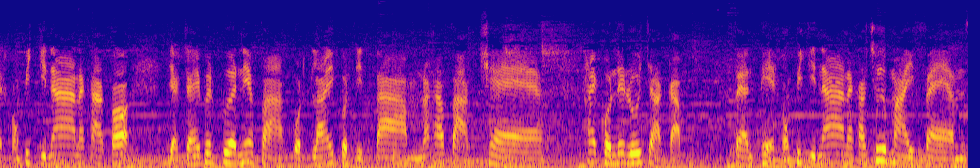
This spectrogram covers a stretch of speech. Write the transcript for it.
จของพี่จีน่านะคะ ก็อยากจะให้เพื่อนๆเนี่ยฝากกดไลค์กดติดตามนะคะ ฝากแชร์ ให้คนได้รู้จักกับแฟนเพจของพี่จีน่านะคะชื่อ My Fans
